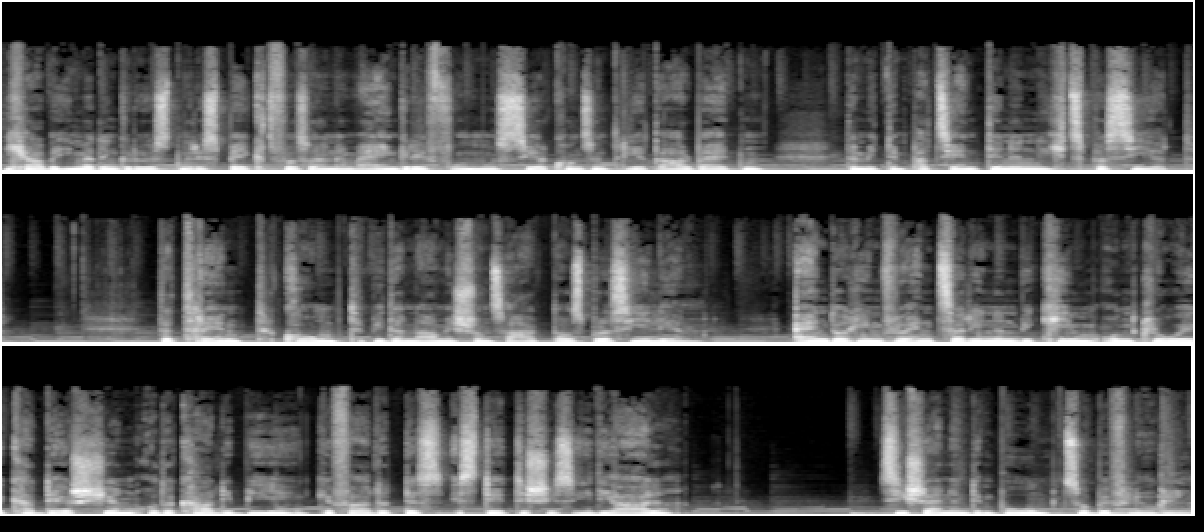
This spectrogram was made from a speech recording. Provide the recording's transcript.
Ich habe immer den größten Respekt vor so einem Eingriff und muss sehr konzentriert arbeiten, damit den Patientinnen nichts passiert. Der Trend kommt, wie der Name schon sagt, aus Brasilien. Ein durch Influencerinnen wie Kim und Chloe Kardashian oder Cardi B gefördertes ästhetisches Ideal. Sie scheinen den Boom zu beflügeln.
